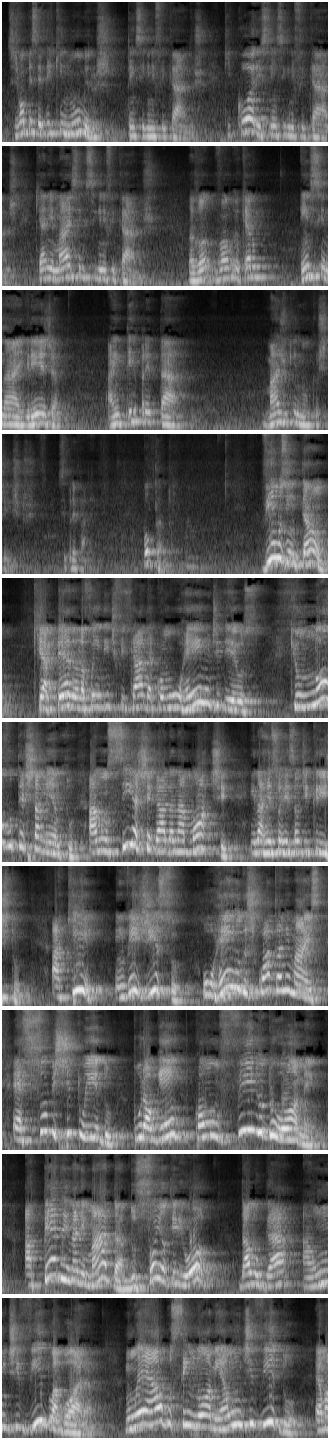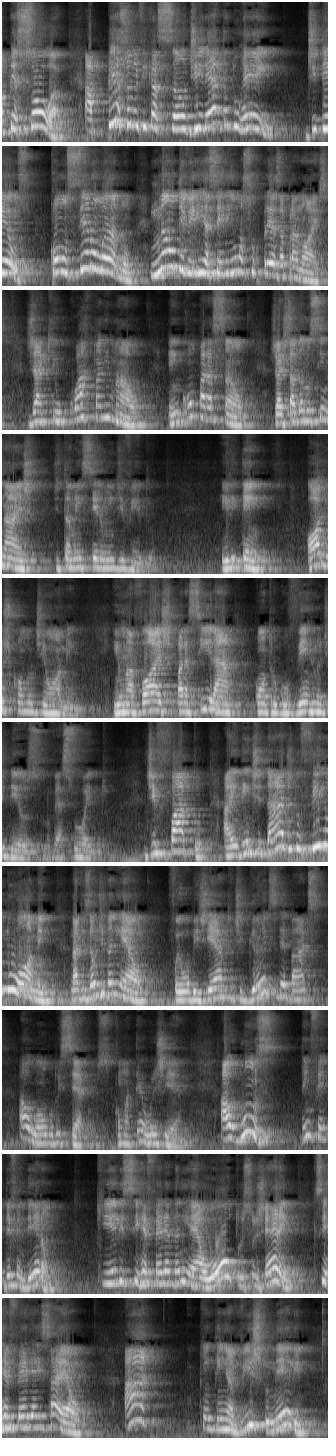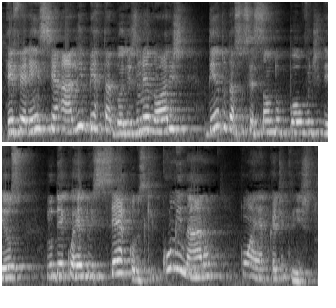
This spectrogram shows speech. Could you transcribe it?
Vocês vão perceber que números têm significados, que cores têm significados, que animais têm significados. Nós vamos, eu quero ensinar a igreja a interpretar mais do que nunca os textos. Se preparem. Voltando. Vimos então que a pedra ela foi identificada como o reino de Deus, que o Novo Testamento anuncia a chegada na morte e na ressurreição de Cristo. Aqui, em vez disso, o reino dos quatro animais é substituído por alguém como um filho do homem. A pedra inanimada do sonho anterior dá lugar a um indivíduo agora. Não é algo sem nome, é um indivíduo, é uma pessoa. A personificação direta do rei, de Deus, como um ser humano, não deveria ser nenhuma surpresa para nós, já que o quarto animal, em comparação, já está dando sinais de também ser um indivíduo. Ele tem olhos como de homem e uma voz para se irar contra o governo de Deus, no verso 8. De fato, a identidade do filho do homem, na visão de Daniel, foi o objeto de grandes debates ao longo dos séculos, como até hoje é. Alguns defenderam que ele se refere a Daniel, outros sugerem que se refere a Israel. Há quem tenha visto nele referência a libertadores menores dentro da sucessão do povo de Deus no decorrer dos séculos que culminaram com a época de Cristo.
